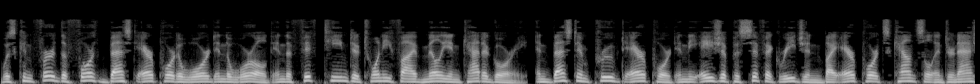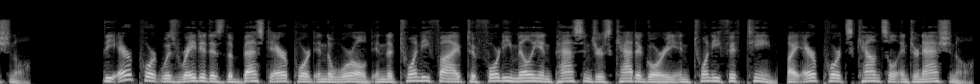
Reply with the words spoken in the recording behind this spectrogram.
was conferred the fourth Best Airport Award in the world in the 15 to 25 million category, and Best Improved Airport in the Asia Pacific region by Airports Council International. The airport was rated as the best airport in the world in the 25 to 40 million passengers category in 2015, by Airports Council International.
